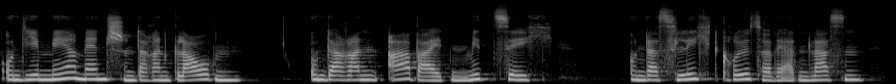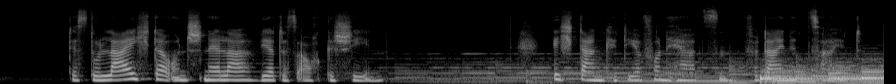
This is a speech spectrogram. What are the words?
und je mehr Menschen daran glauben und daran arbeiten mit sich und das Licht größer werden lassen, desto leichter und schneller wird es auch geschehen. Ich danke dir von Herzen für deine Zeit.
